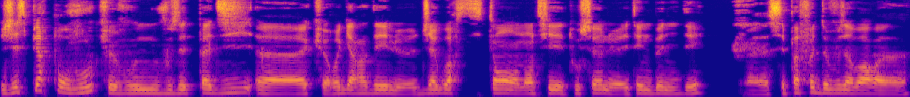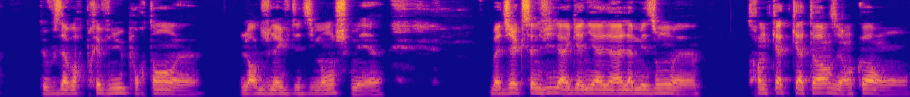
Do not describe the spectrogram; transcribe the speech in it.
J'espère pour vous que vous ne vous êtes pas dit euh, que regarder le Jaguars Titan en entier tout seul était une bonne idée. Euh, c'est pas faute de vous avoir euh, de vous avoir prévenu pourtant euh, lors du live de dimanche, mais euh, bah Jacksonville a gagné à, la maison 34-14 et encore on,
